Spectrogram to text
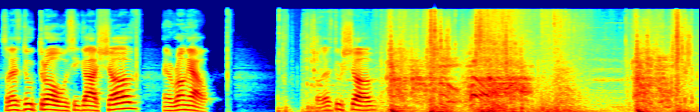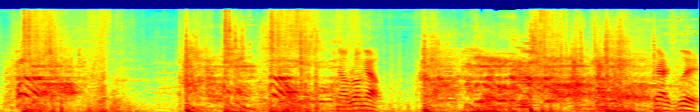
So let's do throws. He got shove and rung out. So let's do shove. Now rung out. That's lit.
